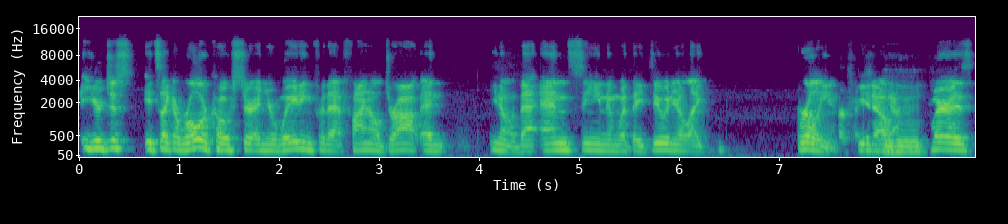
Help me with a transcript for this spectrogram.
you're just it's like a roller coaster, and you're waiting for that final drop, and you know that end scene and what they do, and you're like, brilliant, Perfect. you know. Yeah. Mhm. Whereas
